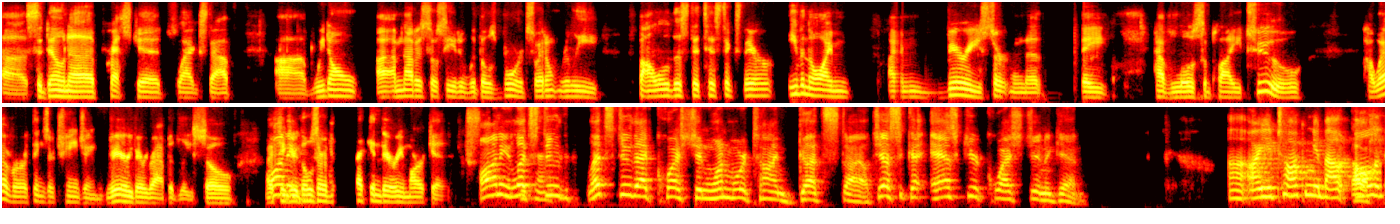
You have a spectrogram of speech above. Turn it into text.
uh, Sedona, Prescott, Flagstaff, uh, we don't. I'm not associated with those boards, so I don't really follow the statistics there. Even though I'm, I'm very certain that they have low supply too. However, things are changing very, very rapidly. So I Bonnie. figure those are the secondary markets. Ani, let's Okay. do, let's do that question one more time, gut style. Jessica, ask your question again. Uh, are you talking about all Oh. of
